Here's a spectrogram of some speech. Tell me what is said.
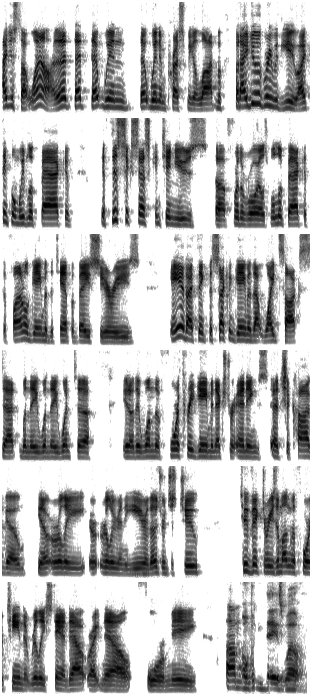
I just thought, wow, that that that win that win impressed me a lot. But, but I do agree with you. I think when we look back, if if this success continues uh, for the Royals, we'll look back at the final game of the Tampa Bay series, and I think the second game of that White Sox set when they when they went to, you know, they won the four three game in extra innings at Chicago, you know, early er, earlier in the year. Those are just two two victories among the fourteen that really stand out right now for me. Um, opening day as well.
